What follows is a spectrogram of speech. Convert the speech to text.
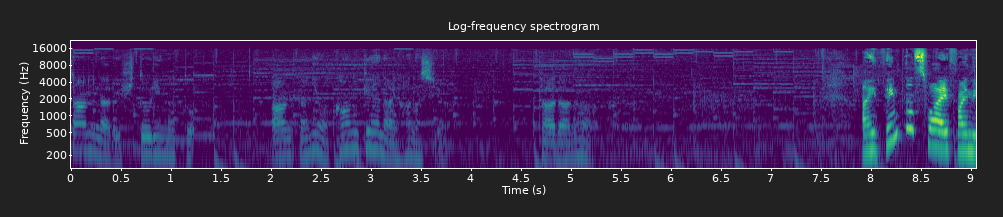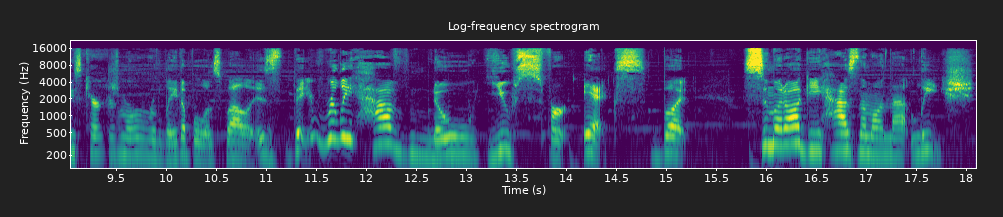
単なる独り言あんたには関係ない話やただな I think that's why I find these characters more relatable as well, is they really have no use for Ix, but Sumeragi has them on that leash.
